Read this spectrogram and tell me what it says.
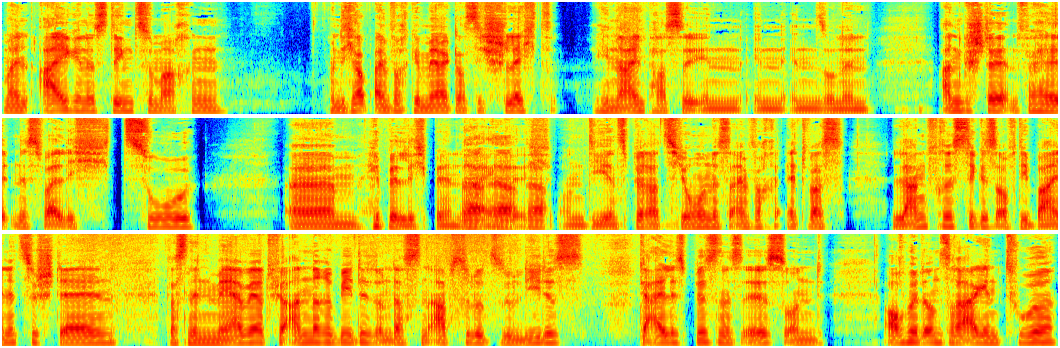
mein eigenes Ding zu machen. Und ich habe einfach gemerkt, dass ich schlecht hineinpasse in, in, in so einen Angestelltenverhältnis, weil ich zu ähm, hippelig bin Ja, ja, eigentlich. ja. Und die Inspiration ist einfach etwas Langfristiges auf die Beine zu stellen, das einen Mehrwert für andere bietet und das ein absolut solides, geiles Business ist. Und auch mit unserer Agentur,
